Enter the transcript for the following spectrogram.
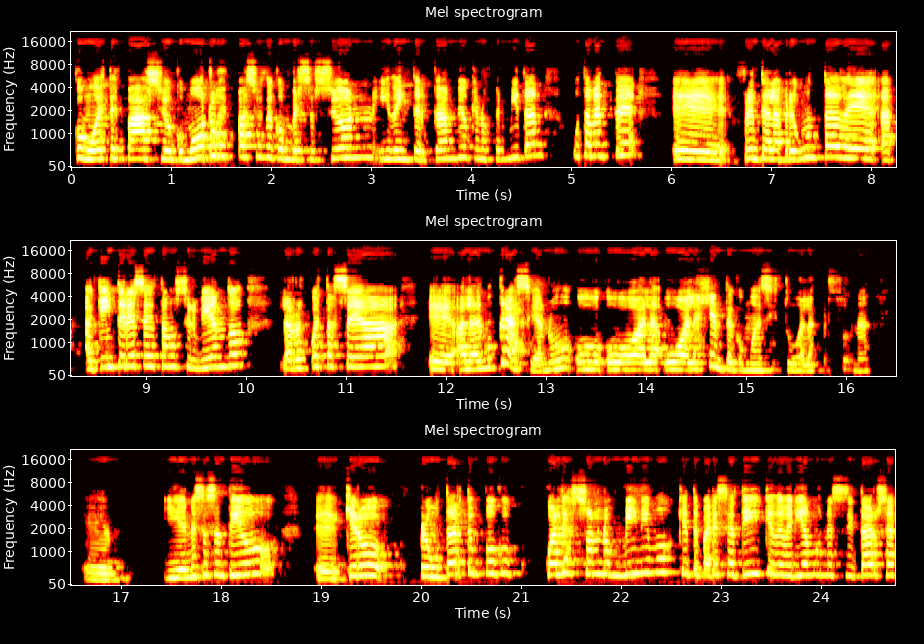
como este espacio, como otros espacios de conversación y de intercambio que nos permitan justamente, eh, frente a la pregunta de a, qué intereses estamos sirviendo, la respuesta sea eh, a la democracia, ¿no? O, a la, o, a la, gente, como decís tú, a las personas. Eh, y en ese sentido, eh, quiero preguntarte un poco cuáles son los mínimos que te parece a ti que deberíamos necesitar. O sea,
